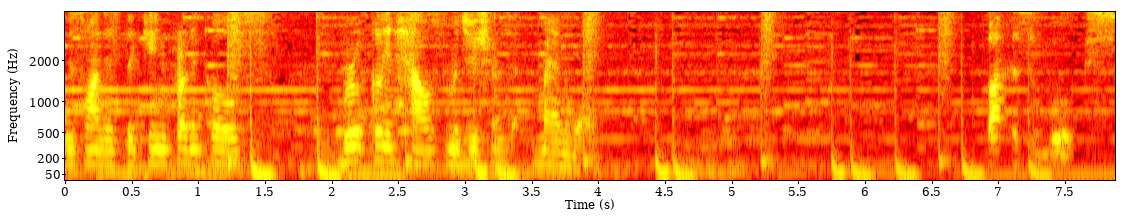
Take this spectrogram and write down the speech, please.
This one is the Kane Chronicles Brooklyn House Magician's Manual boxes of books.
